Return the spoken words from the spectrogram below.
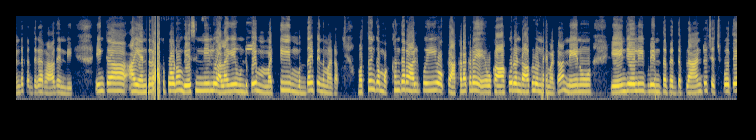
ఎండ పెద్దగా రాదండి. ఇంకా ఆ ఎండ రాకపోవడం వేసిన నీళ్ళు అలాగే ఉండిపోయి మట్టి ముద్ద అయిపోయింది అనమాట మొత్తం ఇంకా మొక్కంతా రాలిపోయి ఒక అక్కడక్కడే ఒక ఆకు రెండు ఆకులు ఉన్నాయన్నమాట. నేను ఏం చేయాలి? ఇప్పుడు ఇంత పెద్ద ప్లాంట్ చచ్చిపోతే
